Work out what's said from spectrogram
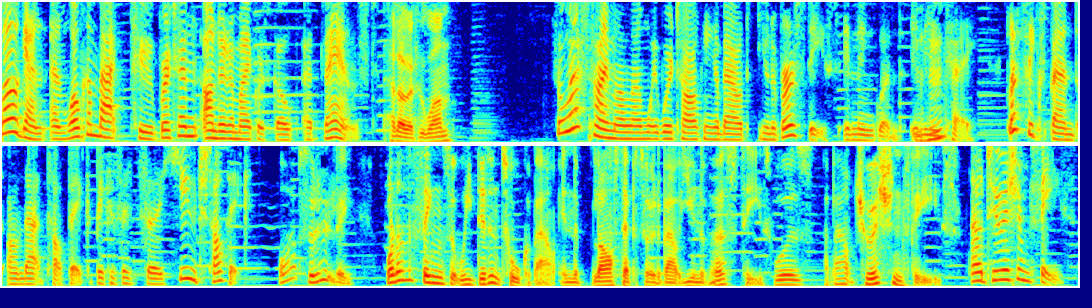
Hello again, and welcome back to Britain Under the Microscope Advanced. Hello, everyone. So, last time, Alan, we were talking about universities in England, in the mm-hmm. UK. Let's expand on that topic because it's a huge topic. Well, absolutely. One of the things that we didn't talk about in the last episode about universities was about tuition fees. Oh, tuition fees.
